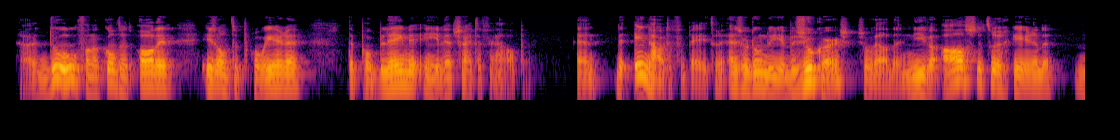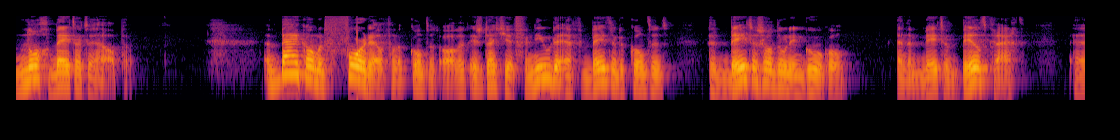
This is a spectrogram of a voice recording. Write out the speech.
Nou, het doel van een content audit is om te proberen de problemen in je website te verhelpen en de inhoud te verbeteren en zodoende je bezoekers, zowel de nieuwe als de terugkerende, nog beter te helpen. Een bijkomend voordeel van een content audit is dat je vernieuwde en verbeterde content het beter zal doen in Google en een beter beeld krijgt uh,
